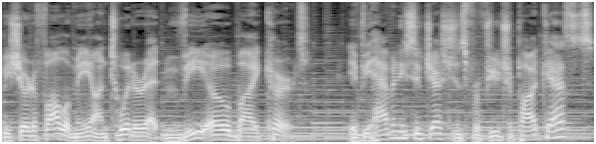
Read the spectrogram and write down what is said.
Be sure to follow me on Twitter at VO by Kurt. If you have any suggestions for future podcasts,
